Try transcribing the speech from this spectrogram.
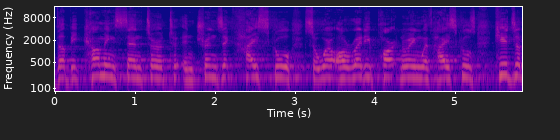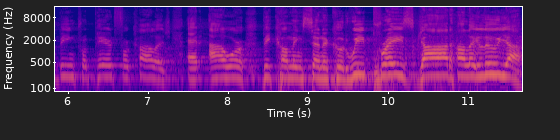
the Becoming Center to Intrinsic High School. So we're already partnering with high schools. Kids are being prepared for college at our Becoming Center. Could we praise God? Hallelujah.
